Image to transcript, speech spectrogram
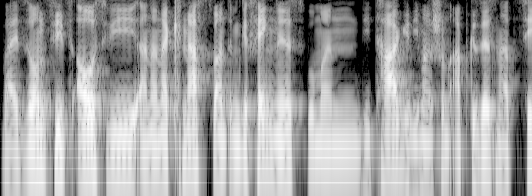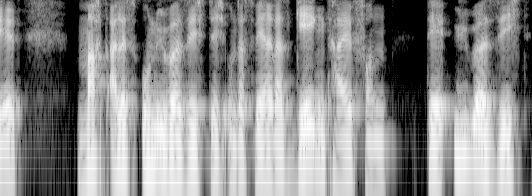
weil sonst sieht es aus wie an einer Knastwand im Gefängnis, wo man die Tage, die man schon abgesessen hat, zählt. Macht alles unübersichtlich und das wäre das Gegenteil von der Übersicht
